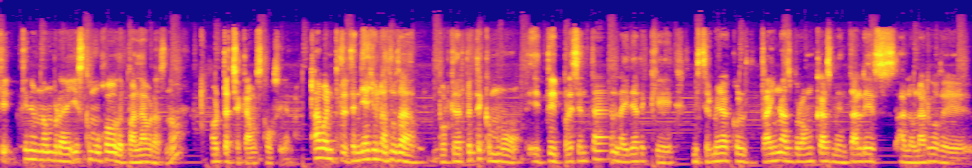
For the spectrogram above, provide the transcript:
el, tiene un nombre ahí, es como un juego de palabras, ¿no? Ahorita checamos cómo se llama. Ah, bueno, tenía yo la duda, porque de repente como eh, te presentan la idea de que Mr. Miracle trae unas broncas mentales a lo largo de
